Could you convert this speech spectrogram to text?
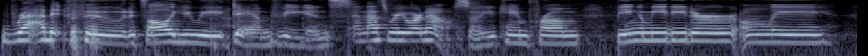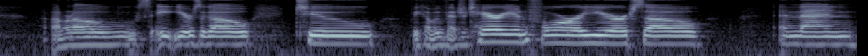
rabbit food. it's all you eat. Damn vegans. And that's where you are now. So you came from being a meat eater only, I don't know, eight years ago to becoming vegetarian for a year or so. And then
